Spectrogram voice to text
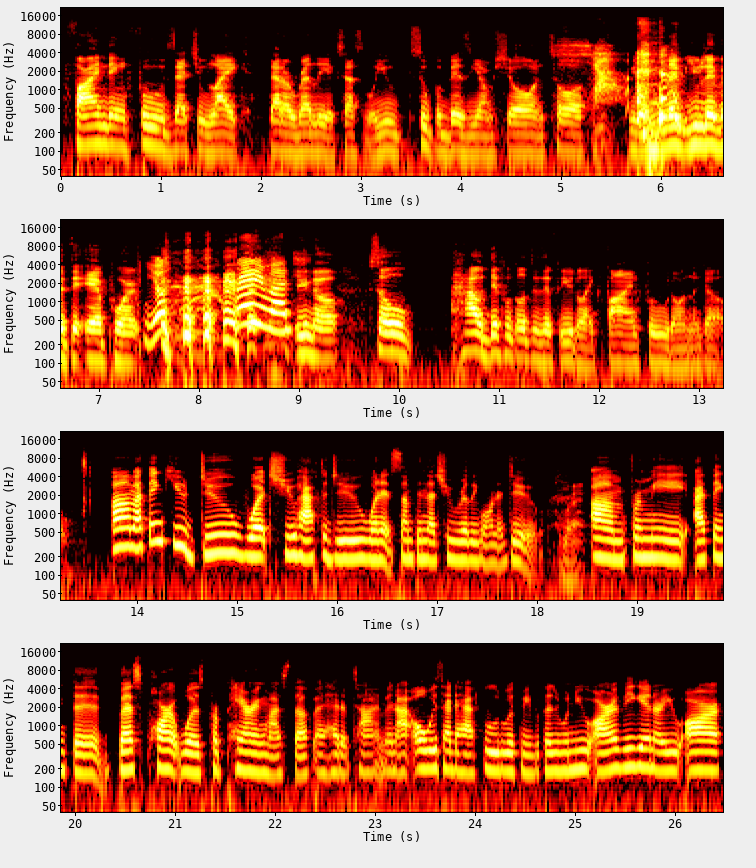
finding foods that you like that are readily accessible. You super busy, I'm sure, on tour. You, know, you live you live at the airport. yup, pretty much. You know, so how difficult is it for you to like find food on the go? Um, I think you do what you have to do when it's something that you really want to do. Right. Um, for me, I think the best part was preparing my stuff ahead of time. And I always had to have food with me because when you are a vegan or you are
